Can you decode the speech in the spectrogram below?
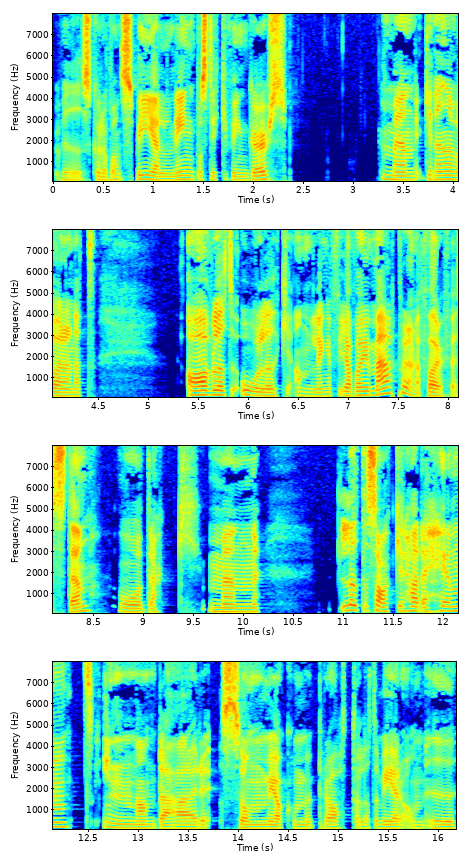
vi skulle på en spelning på Sticky Fingers. Men grejen var den att av lite olika anledningar, för jag var ju med på den här förfesten och drack, men lite saker hade hänt innan där som jag kommer prata lite mer om i,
